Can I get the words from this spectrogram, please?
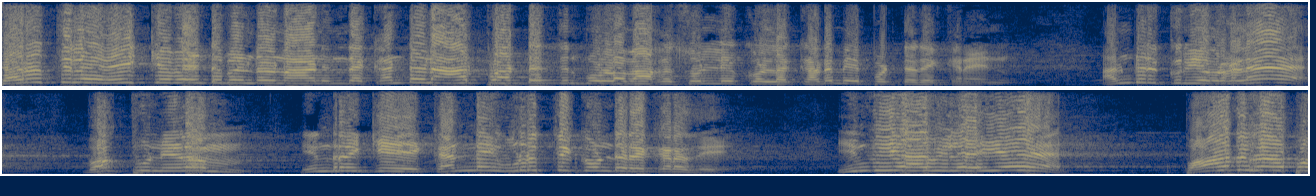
கருத்திலே வைக்க வேண்டும் என்று நான் இந்த கண்டன ஆர்ப்பாட்டத்தின் மூலமாக சொல்லிக்கொள்ள கடமைப்பட்டிருக்கிறேன். அன்பிற்குரியவர்களே வக்பு நிலம் இன்றைக்கு கண்ணை உறுத்தி கொண்டிருக்கிறது. இந்தியாவிலேயே பாதுகாப்பு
